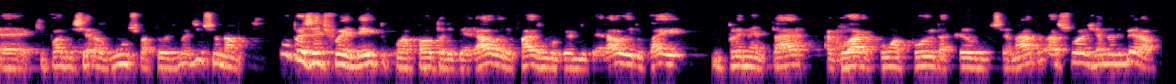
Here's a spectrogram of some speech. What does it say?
é, que podem ser alguns fatores, mas isso não. O presidente foi eleito com a pauta liberal, ele faz um governo liberal, ele vai implementar agora, com o apoio da Câmara e do Senado, a sua agenda liberal.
